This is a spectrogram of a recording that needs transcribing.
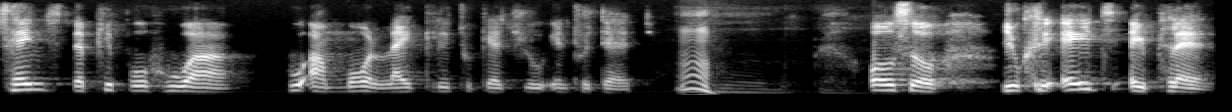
change the people who are who are more likely to get you into debt Mm. also you create a plan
